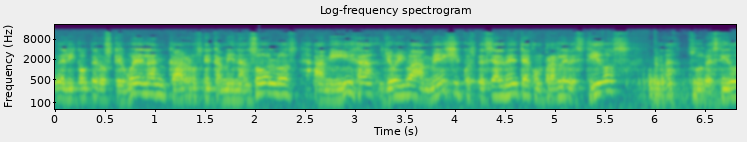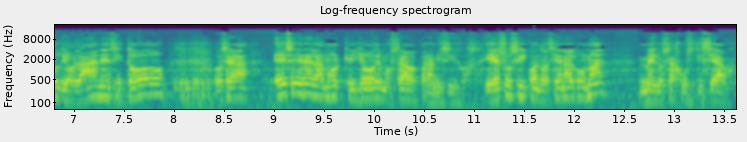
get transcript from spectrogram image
helicópteros que vuelan, carros que caminan solos. A mi hija, yo iba a México especialmente a comprarle vestidos, ¿verdad? Sus vestidos de olanes y todo. O sea, ese era el amor que yo demostraba para mis hijos. Y eso sí, cuando hacían algo mal, me los ajusticiaba.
